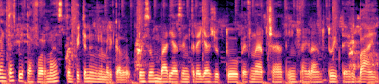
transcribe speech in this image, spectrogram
¿Cuántas plataformas compiten en el mercado? Pues son varias, entre ellas YouTube, Snapchat, Instagram, Twitter, Vine,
